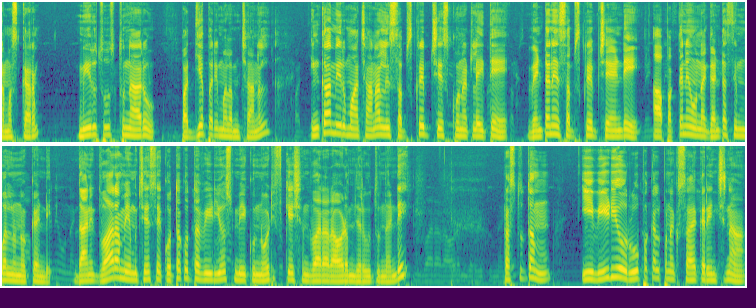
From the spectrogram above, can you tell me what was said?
నమస్కారం. మీరు చూస్తున్నారు పద్య పరిమళం ఛానల్. ఇంకా మీరు మా ఛానల్ని సబ్స్క్రైబ్ చేసుకున్నట్లయితే వెంటనే సబ్స్క్రైబ్ చేయండి. ఆ పక్కనే ఉన్న గంట సింబల్ను నొక్కండి. దాని ద్వారా మేము చేసే కొత్త కొత్త వీడియోస్ మీకు నోటిఫికేషన్ ద్వారా రావడం జరుగుతుందండి. ప్రస్తుతం ఈ వీడియో రూపకల్పనకు సహకరించిన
